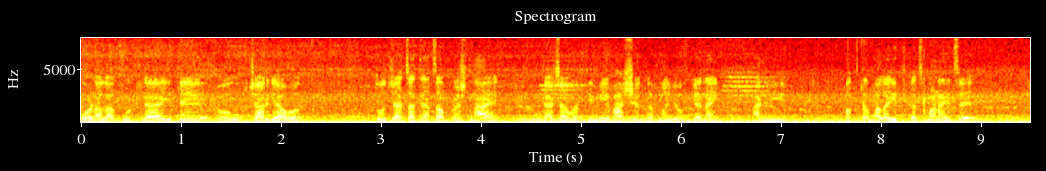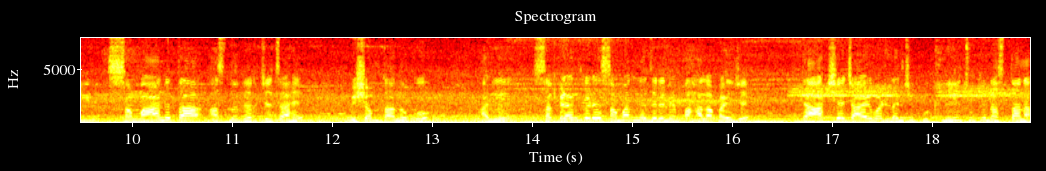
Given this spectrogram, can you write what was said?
कोणाला कुठल्या इथे उपचार घ्यावं तो ज्याचा त्याचा प्रश्न आहे त्याच्यावरती मी भाष्य करणं योग्य नाही. आणि फक्त मला इतकंच म्हणायचं आहे की समानता असणं गरजेचं आहे विषमता नको आणि सगळ्यांकडे समान नजरेने पाहायला पाहिजे. त्या अक्षयच्या आईवडिलांची कुठलीही चुकी नसताना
